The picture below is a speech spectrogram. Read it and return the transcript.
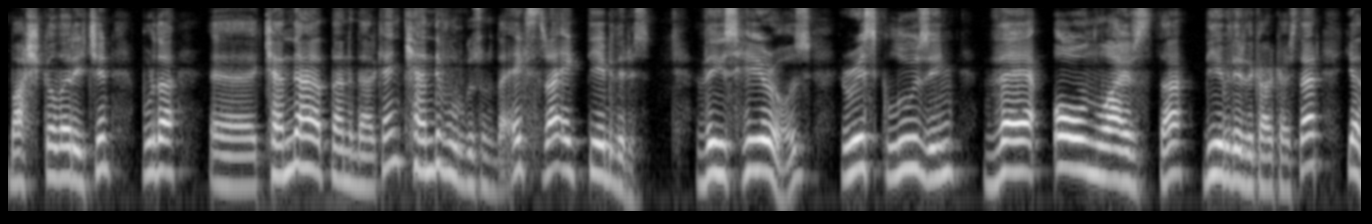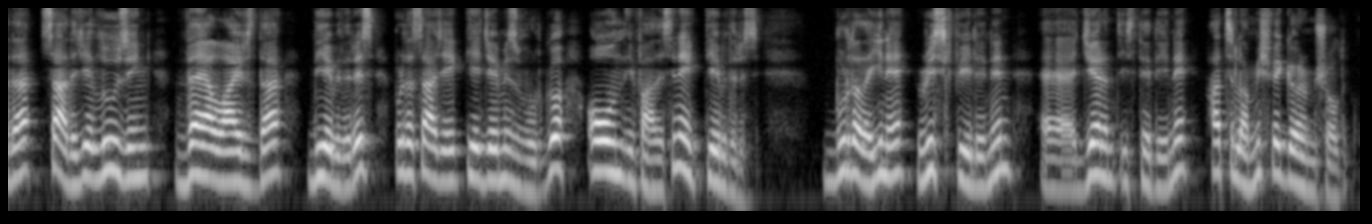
başkaları için burada e, kendi hayatlarını derken kendi vurgusunu da ekstra ekleyebiliriz. These heroes risk losing their own lives da diyebilirdik arkadaşlar. Ya da sadece losing their lives da diyebiliriz. Burada sadece ekleyeceğimiz vurgu own ifadesini ekleyebiliriz. Burada da yine risk fiilinin e, gerund istediğini hatırlamış ve görmüş olduk.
